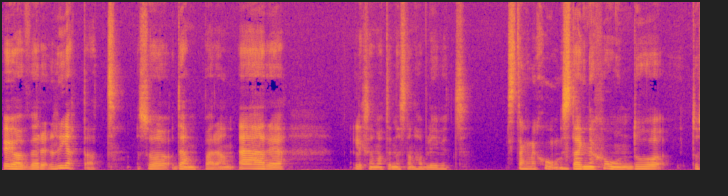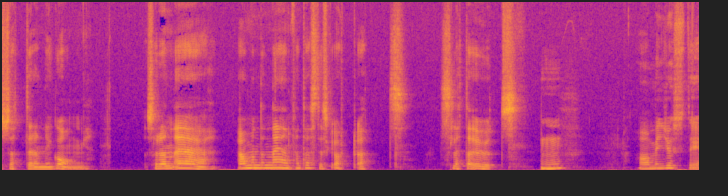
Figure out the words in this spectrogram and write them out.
överretat så dämpar den. Är det liksom att det nästan har blivit Stagnation. stagnation, då, då sätter den igång. Så den är, ja, men den är en fantastisk ört att slätta ut. Mm. Ja, men just det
